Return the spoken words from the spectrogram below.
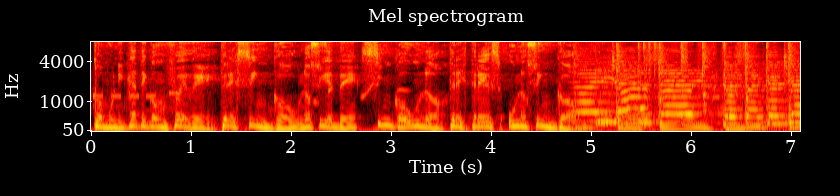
Comunicate con Fede 3517 513315.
